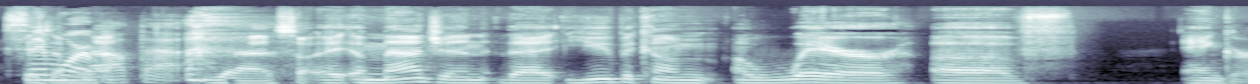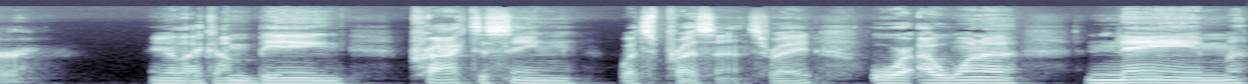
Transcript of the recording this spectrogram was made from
Say more ima- about that. yeah. So uh, imagine that you become aware of anger. And you're like, I'm being practicing what's present, right? Or I want to name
